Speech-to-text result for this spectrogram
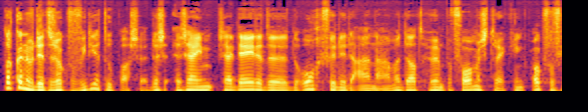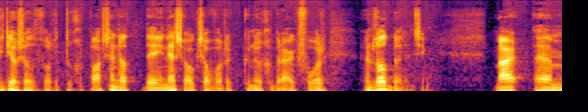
dan kunnen we dit dus ook voor video toepassen. Dus zij, zij deden de, de aanname dat hun performance tracking ook voor video zou worden toegepast. En dat DNS ook zou worden kunnen gebruikt voor hun load balancing. Maar ehm,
